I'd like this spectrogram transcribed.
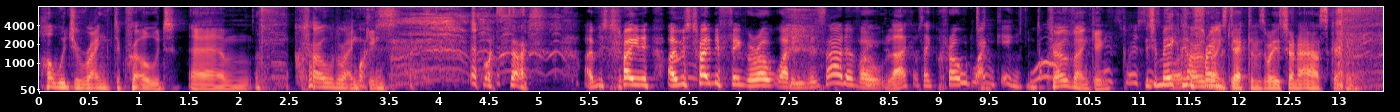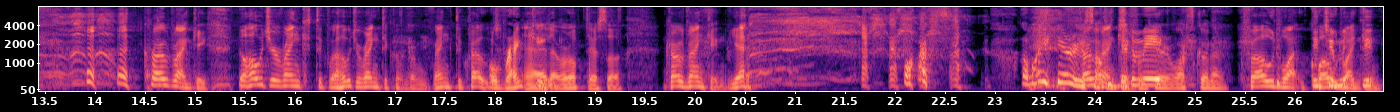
how would you rank the crowd? Um, crowd ranking. What's that? I was trying to I was trying to figure out what he was on about. Like I was like crowd wanking. What? crowd ranking. Where's- where's Did you make going? new friends, ranking. Declan? Is what he's trying to ask, I think. crowd ranking. No, how would you rank the how would you rank the crowd? Rank the crowd. Oh, uh, ranking. that were up there. So crowd ranking. Yeah, what? Am I hearing Crowd something ranking. different Make- here? What's going on? crowd wa- Did crowd you ma- wanking. did-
